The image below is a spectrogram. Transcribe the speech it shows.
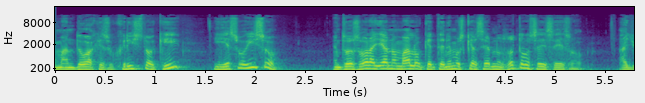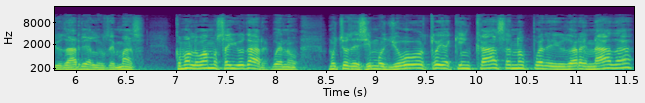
mandó a Jesucristo aquí y eso hizo. Entonces ahora ya nomás lo que tenemos que hacer nosotros es eso, ayudarle a los demás. ¿Cómo lo vamos a ayudar? Bueno, muchos decimos, yo estoy aquí en casa, no puedo ayudar en nada.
